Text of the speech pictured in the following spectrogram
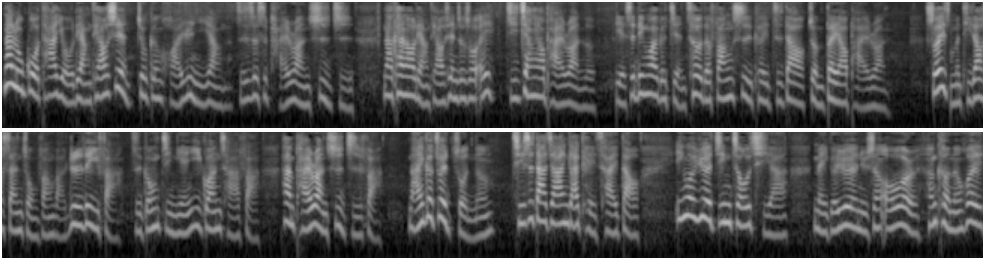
那如果它有两条线，就跟怀孕一样，只是这是排卵试纸。那看到两条线，就说哎，即将要排卵了，也是另外一个检测的方式，可以知道准备要排卵。所以我们提到三种方法：日历法、子宫颈黏液观察法和排卵试纸法，哪一个最准呢？其实大家应该可以猜到。因为月经周期啊，每个月女生偶尔很可能会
